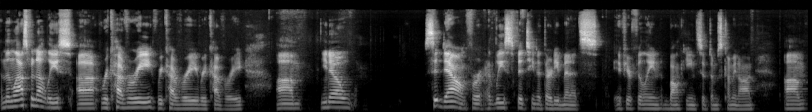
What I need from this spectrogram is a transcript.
And then last but not least, uh, recovery, recovery, recovery. Um, you know, sit down for at least 15 to 30 minutes if you're feeling bonking symptoms coming on. Um,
